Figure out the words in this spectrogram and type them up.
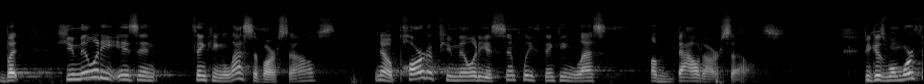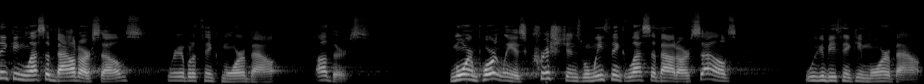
But humility isn't thinking less of ourselves. No, part of humility is simply thinking less about ourselves. Because when we're thinking less about ourselves, we're able to think more about others. More importantly, as Christians, when we think less about ourselves, we can be thinking more about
